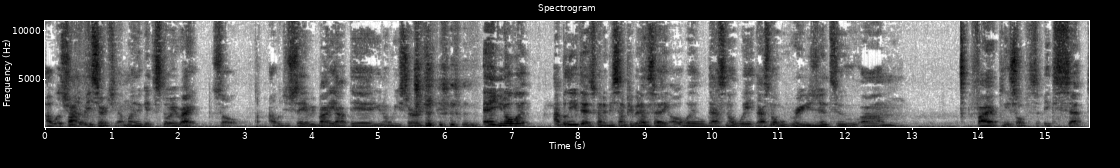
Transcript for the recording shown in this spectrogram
I was trying to research it. I wanted to get the story right. So I would just say everybody out there, you know, research. and you know what? I believe there's going to be some people that say, "Oh well, that's no way, that's no reason to um, fire a police officer, except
